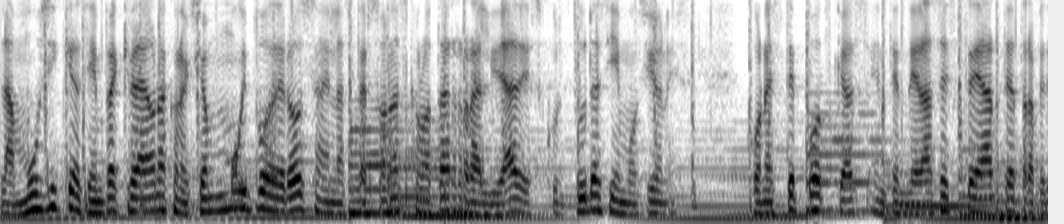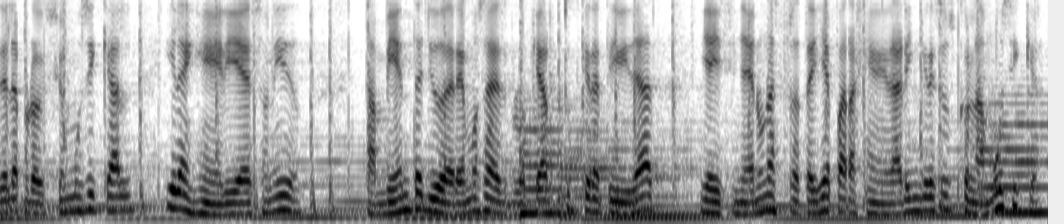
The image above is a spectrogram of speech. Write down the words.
La música siempre ha creado una conexión muy poderosa en las personas con otras realidades, culturas y emociones. Con este podcast entenderás este arte a través de la producción musical y la ingeniería de sonido. También te ayudaremos a desbloquear tu creatividad y a diseñar una estrategia para generar ingresos con la música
